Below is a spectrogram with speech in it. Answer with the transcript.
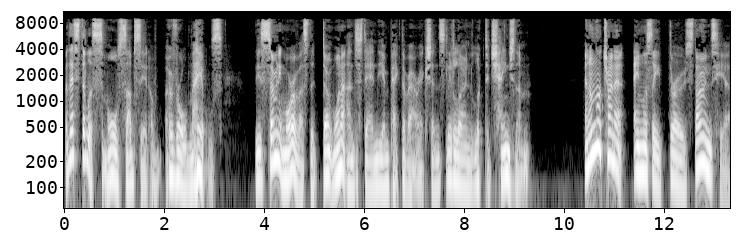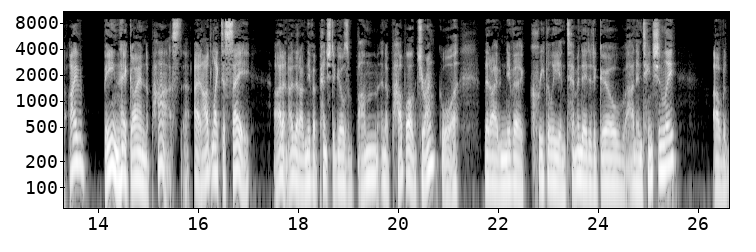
But that's still a small subset of overall males. There's so many more of us that don't want to understand the impact of our actions, let alone look to change them. And I'm not trying to aimlessly throw stones here. I've been that guy in the past. And I'd like to say, I don't know, that I've never pinched a girl's bum in a pub while drunk or that I've never creepily intimidated a girl unintentionally. I would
